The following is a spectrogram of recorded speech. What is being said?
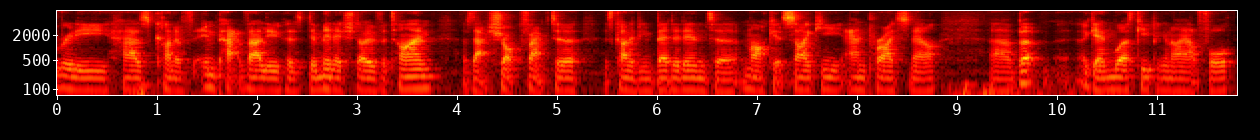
really has kind of impact value has diminished over time as that shock factor has kind of been bedded into market psyche and price now. Uh, but again, worth keeping an eye out for.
